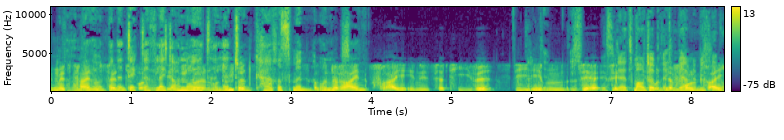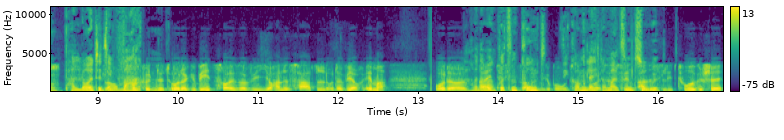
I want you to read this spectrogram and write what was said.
Mit keinem und man entdeckt da vielleicht auch neue Talente und Charismen. Also eine rein freie Initiative die Danke. eben ich sehr effektiv jetzt mal unterbrechen. Wir haben nämlich hier noch ein paar Leute, die warten. Oder Gebetshäuser wie Johannes Hartl oder wie auch immer. Oder Machen wir mal einen kurzen Punkt. Sie kommen gleich nochmal zum Zuge. Alles liturgische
